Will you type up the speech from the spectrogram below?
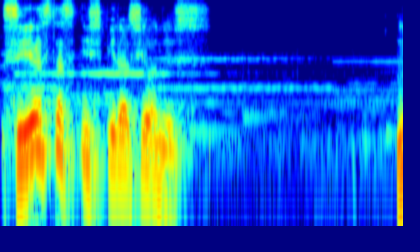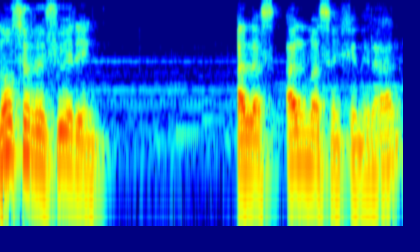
si estas inspiraciones no se refieren a las almas en general,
